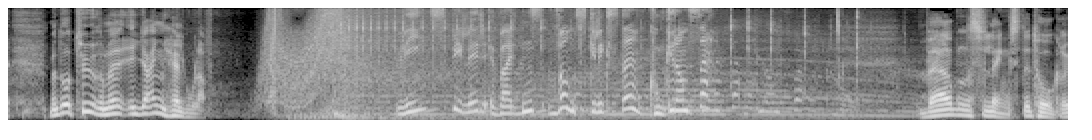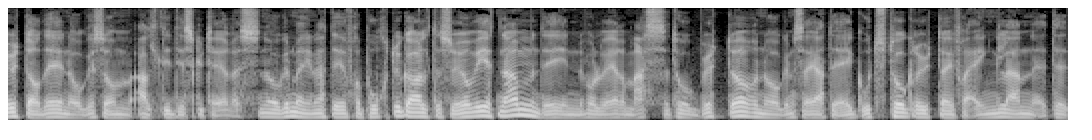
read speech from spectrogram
Men da turer vi i gang, Helge Olav. Vi spiller verdens vanskeligste konkurranse. Verdens lengste togruter det er noe som alltid diskuteres. Noen mener at det er fra Portugal til Sør-Vietnam. Det involverer masse togbytter. Noen sier at det er godstogruter fra England til,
